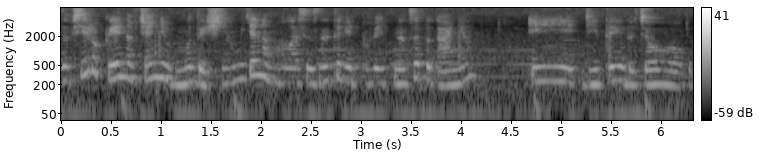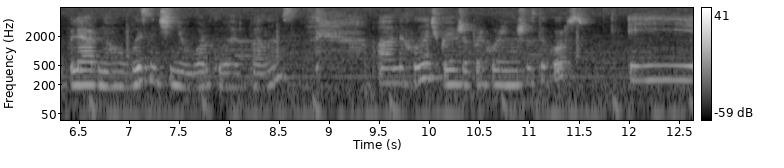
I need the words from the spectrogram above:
За всі роки навчання в медичному я намагалася знайти відповідь на це питання і дійти до цього популярного визначення work-life balance. А на хвилиночку я вже переходжу на шостий курс. І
